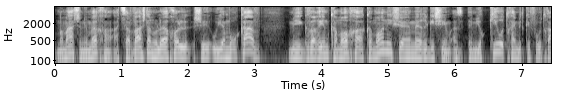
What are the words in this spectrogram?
ממש, אני אומר לך, הצבא שלנו לא יכול שהוא יהיה מורכב מגברים כמוך, כמוני, שהם אה, רגישים. אז הם יוקיעו אותך, הם יתקפו אותך,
